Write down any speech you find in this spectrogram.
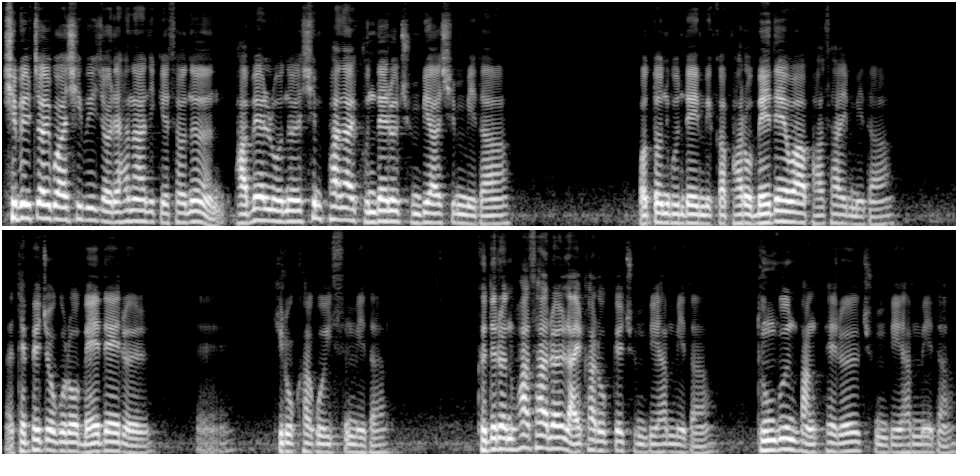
11절과 12절에 하나님께서는 바벨론을 심판할 군대를 준비하십니다. 어떤 군대입니까? 바로 메대와 바사입니다. 대표적으로 메대를 예, 기록하고 있습니다. 그들은 화살을 날카롭게 준비합니다. 둥근 방패를 준비합니다.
